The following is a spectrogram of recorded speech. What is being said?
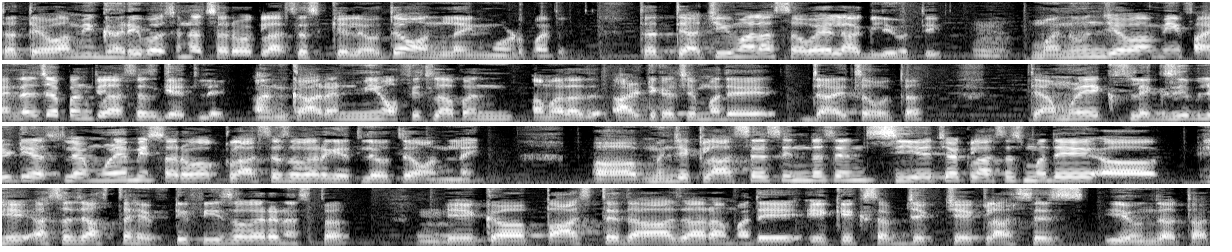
तर तेव्हा मी घरी बसूनच सर्व क्लासेस केले होते ऑनलाईन मोडमध्ये तर त्याची मला सवय लागली होती. म्हणून जेव्हा मी फायनलचे पण क्लासेस घेतले आणि कारण मी ऑफिसला पण आम्हाला आर्टिकलच्या मध्ये जायचं होतं त्यामुळे एक फ्लेक्झिबिलिटी असल्यामुळे मी सर्व क्लासेस वगैरे घेतले होते ऑनलाईन म्हणजे क्लासेस इन द सेन्स सीएच्या क्लासेसमध्ये हे असं जास्त हेफ्टी फीस वगैरे नसतं. एक पाच ते दहा हजारामध्ये एक एक सब्जेक्टचे क्लासेस येऊन जातात.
